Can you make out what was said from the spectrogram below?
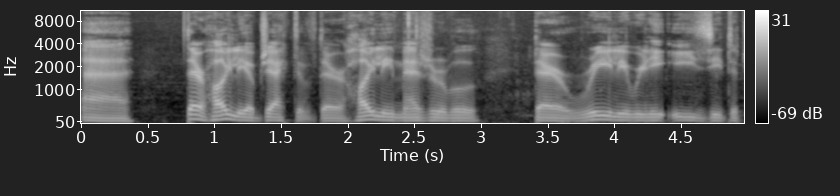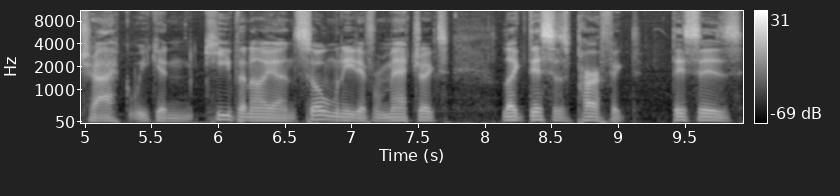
uh, they're highly objective. They're highly measurable. They're really, really easy to track. We can keep an eye on so many different metrics. Like this is perfect. This is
